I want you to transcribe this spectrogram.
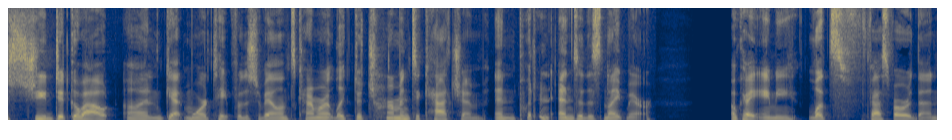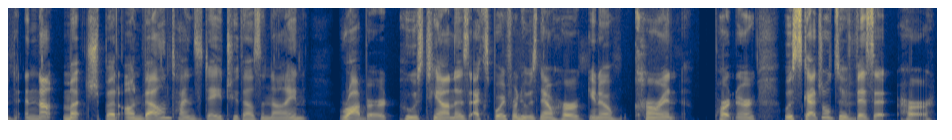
She did go out and get more tape for the surveillance camera, like determined to catch him and put an end to this nightmare. Okay, Amy, let's fast forward then. And not much, but on Valentine's Day 2009, Robert, who was Tiana's ex boyfriend, who is now her, you know, current partner, was scheduled to visit her.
